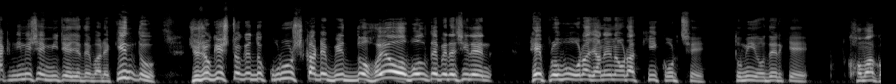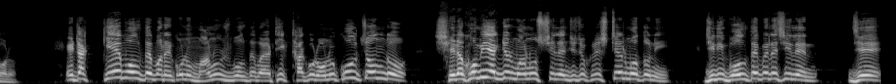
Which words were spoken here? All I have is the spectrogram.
এক নিমেষে মিটে যেতে পারে। কিন্তু যীশুখ্রিস্ট কিন্তু কুরুশ কাটে বৃদ্ধ হয়েও বলতে পেরেছিলেন, হে প্রভু, ওরা জানে না ওরা কি করছে, তুমি ওদেরকে ক্ষমা করো। এটা কে বলতে পারে, কোনো মানুষ বলতে পারে। ঠিক ঠাকুর অনুকূল চন্দ্র সেরকমই একজন মানুষ ছিলেন যীশু খ্রিস্টের মতনই। যিনি বলতে পেরেছিলেন যে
